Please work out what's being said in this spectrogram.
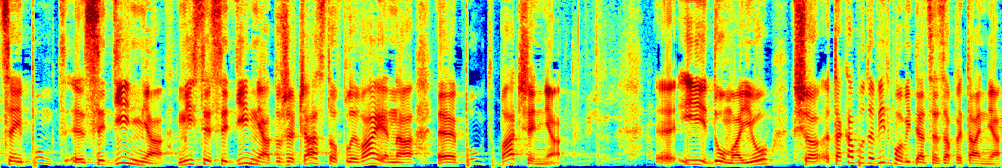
цей пункт сидіння, місце сидіння дуже часто впливає на пункт бачення. Е, І думаю, що така буде відповідь на це запитання.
